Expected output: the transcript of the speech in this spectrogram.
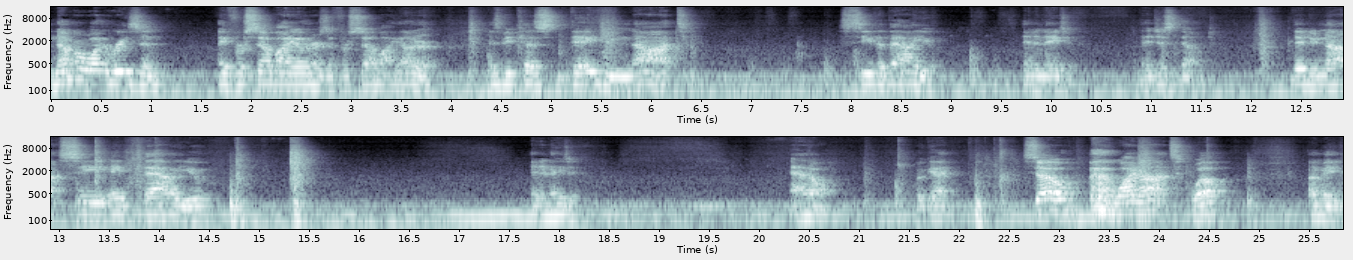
number one reason a for sale by owner is a for sale by owner is because they do not see the value in an agent. They just don't. They do not see a value an agent at all. Okay? So, why not? Well, I mean,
